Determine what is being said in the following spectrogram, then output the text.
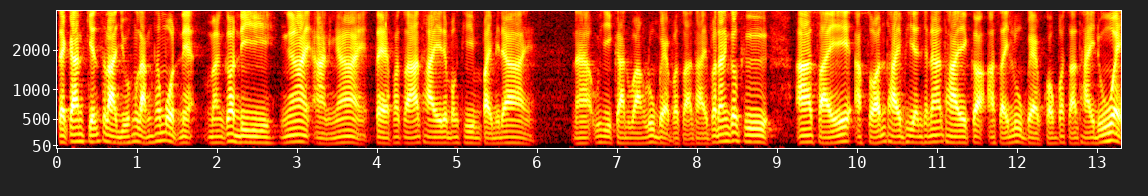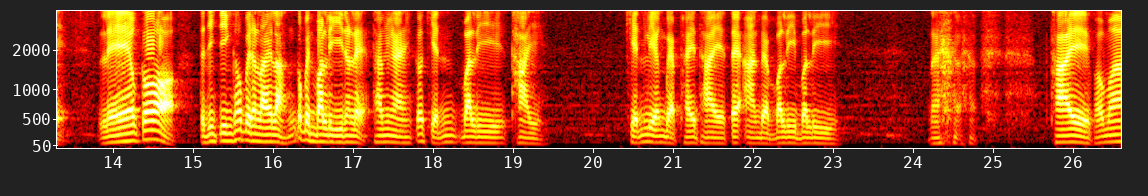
แต่การเขียนสระอยู่ข้างหลังทั้งหมดเนี่ยมันก็ดีง่ายอ่านง่าย แต่ภาษาไทยเนี่ยบางทีมไปไม่ได้นะวิธีการวางรูปแบบภาษาไทย เพราะฉะนั้นก็คืออาศัยอักษรไทยพยัญชนะไทยก็อาศัยรูปแบบของภาษาไทยด้วย แล้วก็แต่จริงๆเขาเป็นอะไรล่ะก็เป็นบาลีนั่นแหละทำยังไงก็เขียนบาลีไทย เขียนเรียงแบบไทยๆแต่อ่านแบบบาลีบาลีนะไทยพม่า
